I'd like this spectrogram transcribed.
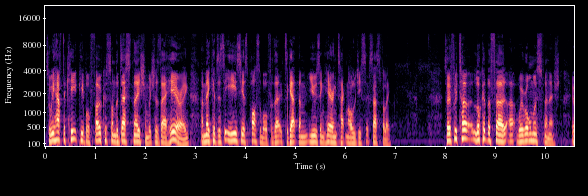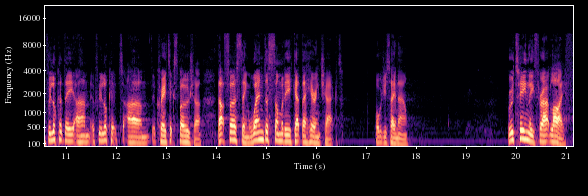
So we have to keep people focused on the destination, which is their hearing, and make it as easy as possible for the, to get them using hearing technology successfully. So if we look at the third, uh, we're almost finished. If we look at the, um, if we look at um, create exposure, that first thing, when does somebody get their hearing checked? What would you say now? Routinely throughout life.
